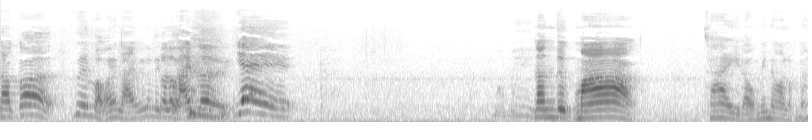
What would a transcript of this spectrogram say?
แล้วก็เพื่อนบอกว่าให้ไลฟ์ก็เลยก ก็ ด ไลฟ์เลย เย้ นอนดึกมาก ใช่เราไม่นอนหรอกนะ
